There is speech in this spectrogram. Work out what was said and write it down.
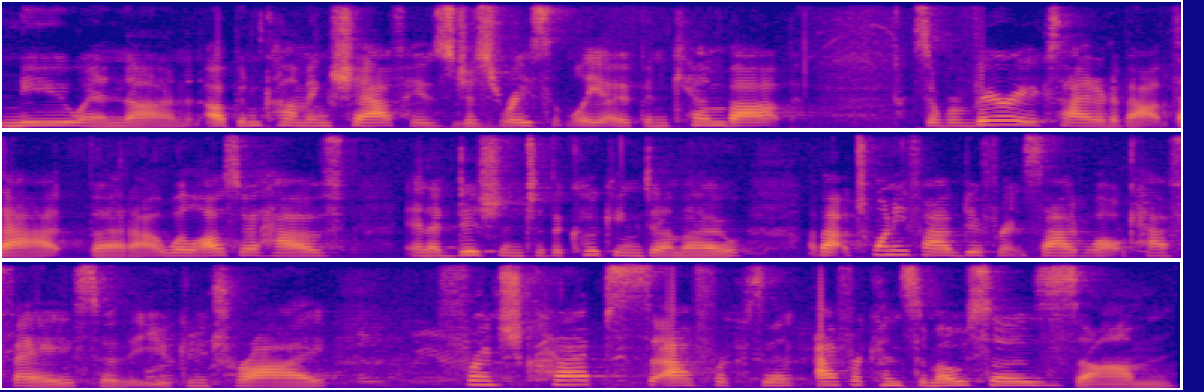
new and uh, an up and coming chef who's just mm -hmm. recently opened Kimbap. So we're very excited about that. But uh, we'll also have, in addition to the cooking demo, about 25 different sidewalk cafes so that you can try French crepes, African, African samosas, um,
